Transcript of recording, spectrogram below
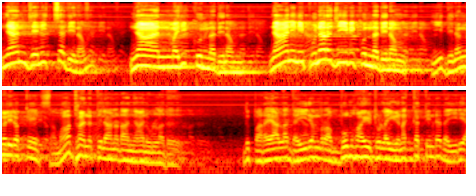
ഞാൻ ജനിച്ച ദിനം ഞാൻ മരിക്കുന്ന ദിനം ഞാൻ ഇനി പുനർജീവിക്കുന്ന ദിനം ഈ ദിനങ്ങളിലൊക്കെ സമാധാനത്തിലാണടാ ഞാനുള്ളത്. ഇത് പറയാനുള്ള ധൈര്യം റബ്ബുമായിട്ടുള്ള ഇണക്കത്തിന്റെ ധൈര്യ.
